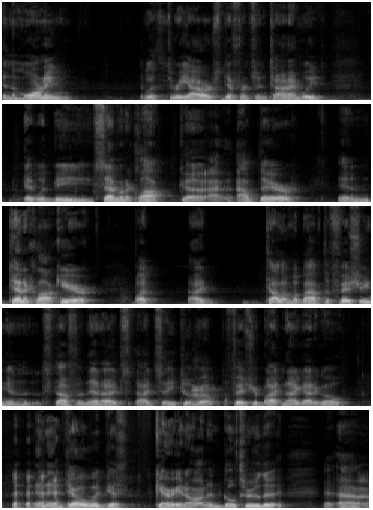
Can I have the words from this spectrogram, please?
in the morning, with three hours difference in time, we it would be seven o'clock uh, out there and ten o'clock here, but I'd tell them about the fishing and stuff, and then I'd I'd say to them, "Well, the fish are biting. I got to go," and then Joe would just carry it on and go through the. Uh,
